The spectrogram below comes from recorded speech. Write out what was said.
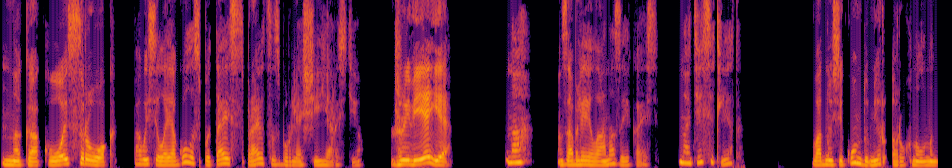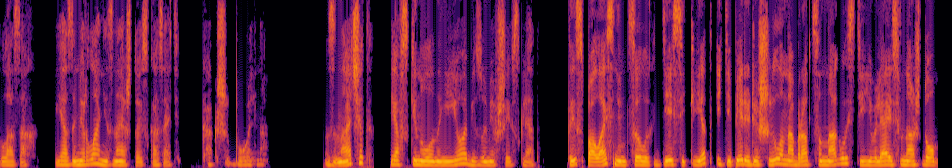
«На какой срок?» — повысила я голос, пытаясь справиться с бурлящей яростью. «Живее!» «На Заблеяла она, заикаясь. «На десять лет». В одну секунду мир рухнул на глазах. Я замерла, не зная, что и сказать. Как же больно. «Значит...» — я вскинула на нее обезумевший взгляд. «Ты спала с ним целых десять лет и теперь решила набраться наглости, являясь в наш дом».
